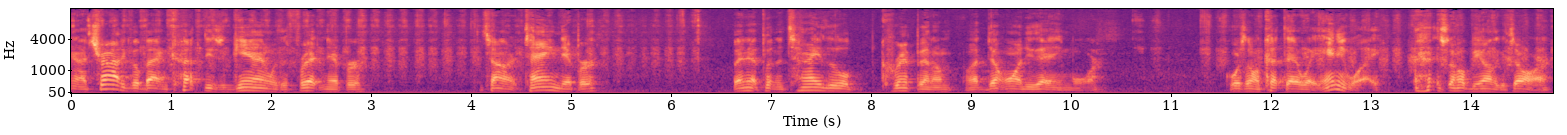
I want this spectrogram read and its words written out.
And I tried to go back and cut these again with a fret nipper. It's on a tang nipper. But I ended up putting a tiny little crimp in them. Well, I don't want to do that anymore. Of course, I'm going to cut that away anyway. going to be on the guitar.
